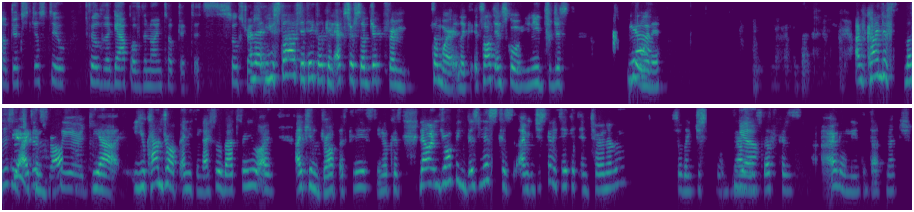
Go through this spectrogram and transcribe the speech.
subjects just to fill the gap of the nine subjects. It's so and stressful. then you still have to take like an extra subject from somewhere. Like it's not in school. You need to just deal Yeah. with it. I'm kind of This lucky is I can drop. weird. Yeah, you can't drop anything. I feel bad for you. I I can drop at least, you know, because now I'm dropping business because I'm just gonna take it internally. So like just Yeah. stuff because I don't need it that much.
